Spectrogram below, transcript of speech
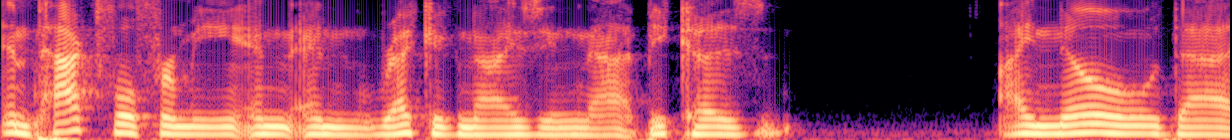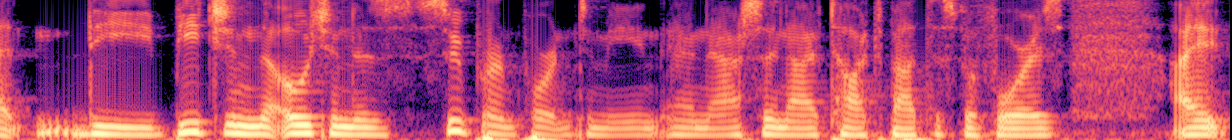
impactful for me and and recognizing that because I know that the beach and the ocean is super important to me. And Ashley and I have talked about this before is I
